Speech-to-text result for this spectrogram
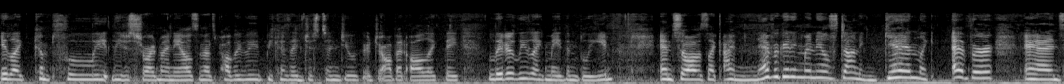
it like completely destroyed my nails and that's probably because I just didn't do a good job at all. Like they literally like made them bleed. And so I was like I'm never getting my nails done again like ever. And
